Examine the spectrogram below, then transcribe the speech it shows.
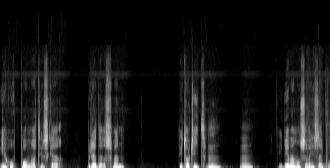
I hopp om att det ska breddas. Men det tar tid. Mm. Mm. Det är det man måste vara inställd på.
